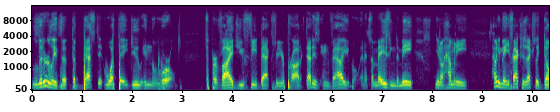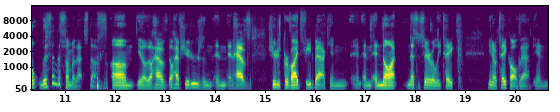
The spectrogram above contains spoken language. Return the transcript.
literally the, the best at what they do in the world to provide you feedback for your product. That is invaluable. And it's amazing to me, you know, how many how many manufacturers actually don't listen to some of that stuff. Um, you know, they'll have they'll have shooters and and, and have shooters provide feedback and and and not necessarily take you know take all that. And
